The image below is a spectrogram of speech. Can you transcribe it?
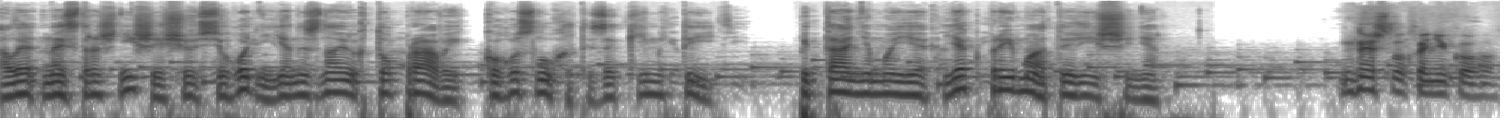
але найстрашніше, що сьогодні я не знаю, хто правий, кого слухати, за ким йти. Питання моє, як приймати рішення? Не слухай нікого.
